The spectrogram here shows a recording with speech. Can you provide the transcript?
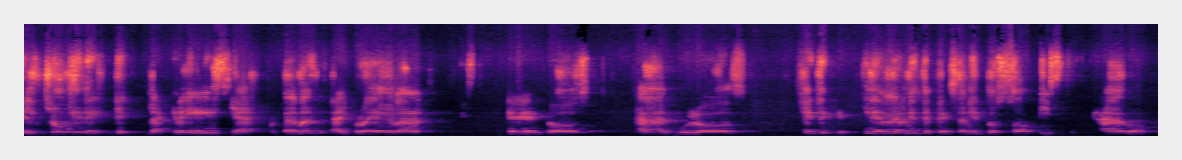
el, choque de, la creencia, porque además hay pruebas, experimentos, cálculos, gente que tiene realmente pensamiento sofisticado,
